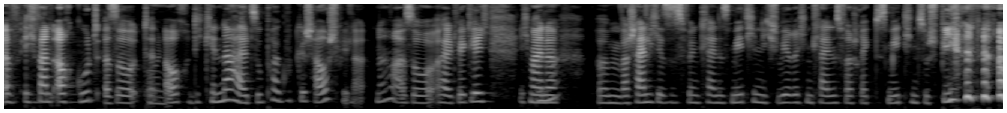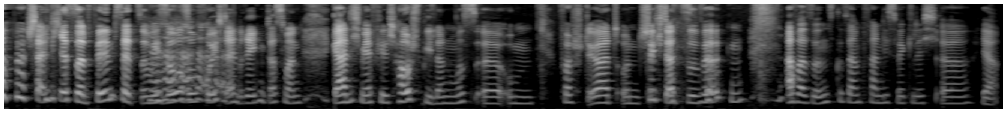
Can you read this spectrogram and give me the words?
Äh, Ich fand auch gut, also Und- auch die Kinder halt super gut geschauspielert. Ne? Also halt wirklich, ich meine, ähm, wahrscheinlich ist es für ein kleines Mädchen nicht schwierig, ein kleines verschrecktes Mädchen zu spielen. wahrscheinlich ist so ein Filmset sowieso so furchterregend, dass man gar nicht mehr viel schauspielern muss, äh, um verstört und schüchtern zu wirken. Aber so insgesamt fand ich es wirklich, äh, ja,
